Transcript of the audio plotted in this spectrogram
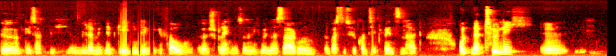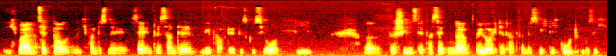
äh, gesagt, ich will damit nicht gegen den EV äh, sprechen, sondern ich will nur sagen, was das für Konsequenzen hat. Und natürlich, äh, ich war im Z-Bau, ich fand es eine sehr interessante, lebhafte Diskussion, die äh, verschiedenste Facetten da beleuchtet hat, fand es richtig gut, muss ich,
